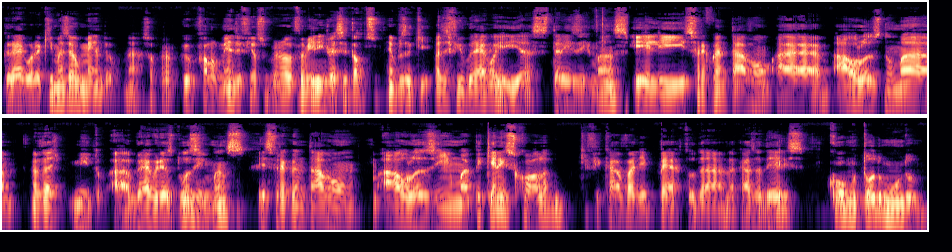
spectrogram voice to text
Gregor aqui, mas é o Mendel, né? Só porque eu falo Mendel, enfim, é o sobrenome da família, a gente vai citar outros membros aqui. Mas enfim, o Gregor e as três irmãs, eles frequentavam uh, aulas numa, na verdade, mito, o Gregor e as duas irmãs, eles frequentavam aulas em uma pequena escola que ficava ali perto da, da casa deles como todo mundo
